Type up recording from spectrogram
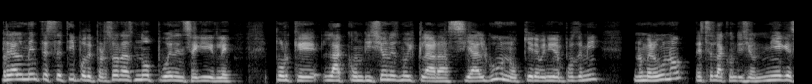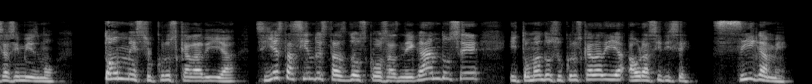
Realmente este tipo de personas no pueden seguirle, porque la condición es muy clara. Si alguno quiere venir en pos de mí, número uno, esta es la condición, niéguese a sí mismo, tome su cruz cada día. Si ya está haciendo estas dos cosas, negándose y tomando su cruz cada día, ahora sí dice, sígame,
